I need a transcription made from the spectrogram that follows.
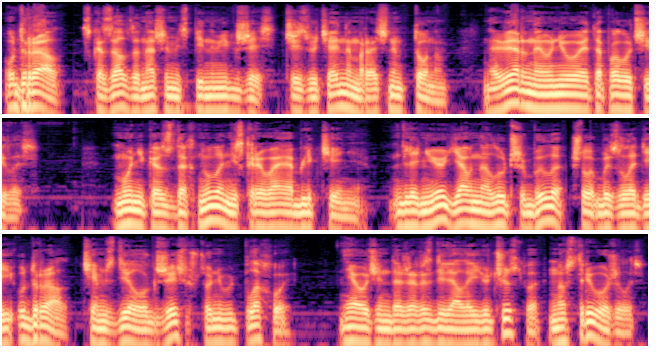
«Удрал!» — сказал за нашими спинами Гжесь, чрезвычайно мрачным тоном. «Наверное, у него это получилось». Моника вздохнула, не скрывая облегчения. Для нее явно лучше было, чтобы злодей удрал, чем сделал Гжесь что-нибудь плохое. Я очень даже разделяла ее чувства, но встревожилась.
